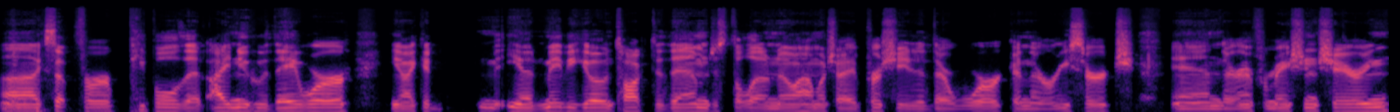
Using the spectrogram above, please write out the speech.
uh, except for people that I knew who they were. You know, I could you know maybe go and talk to them just to let them know how much I appreciated their work and their research and their information sharing,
